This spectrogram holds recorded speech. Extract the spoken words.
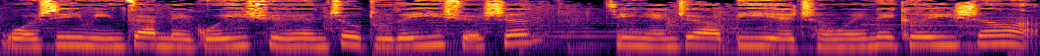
我是一名在美国医学院就读的医学生，今年就要毕业成为内科医生了。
